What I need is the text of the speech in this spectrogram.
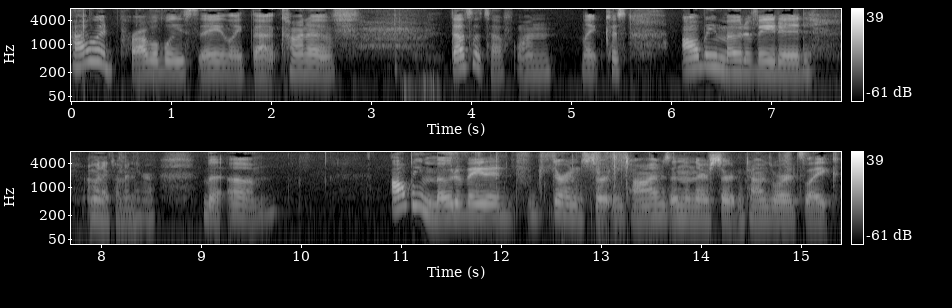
I would probably say like that kind of that's a tough one. Like cuz I'll be motivated. I'm going to come in here. But um I'll be motivated during certain times and then there's certain times where it's like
